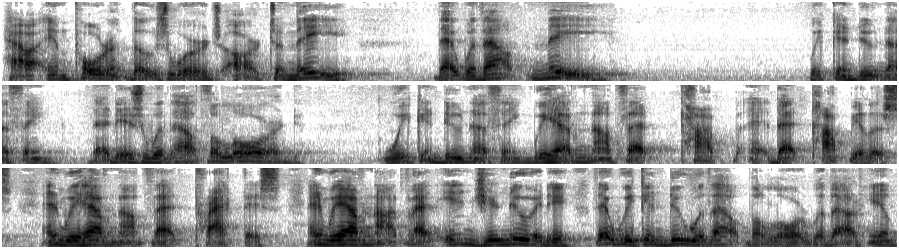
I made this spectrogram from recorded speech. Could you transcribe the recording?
how important those words are to me that without me, we can do nothing. That is, without the Lord, we can do nothing. We have not that, pop, that populace, and we have not that practice, and we have not that ingenuity that we can do without the Lord. Without Him,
